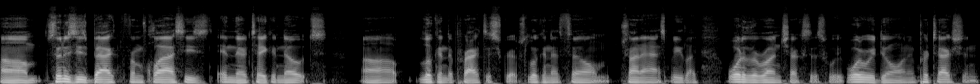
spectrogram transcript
Um, as soon as he's back from class, he's in there taking notes, uh, looking at practice scripts, looking at film, trying to ask me like, what are the run checks this week? What are we doing in protection?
